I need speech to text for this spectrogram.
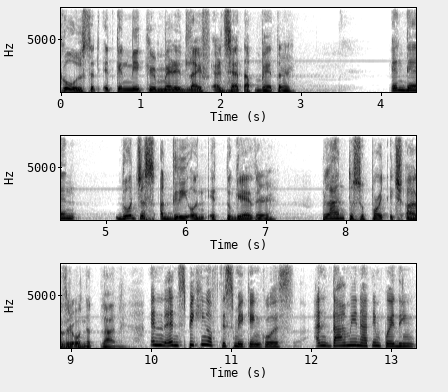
goals that it can make your married life and setup better. And then, don't just agree on it together. Plan to support each other on that plan. And, and speaking of this making goals, ang dami natin pwedeng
